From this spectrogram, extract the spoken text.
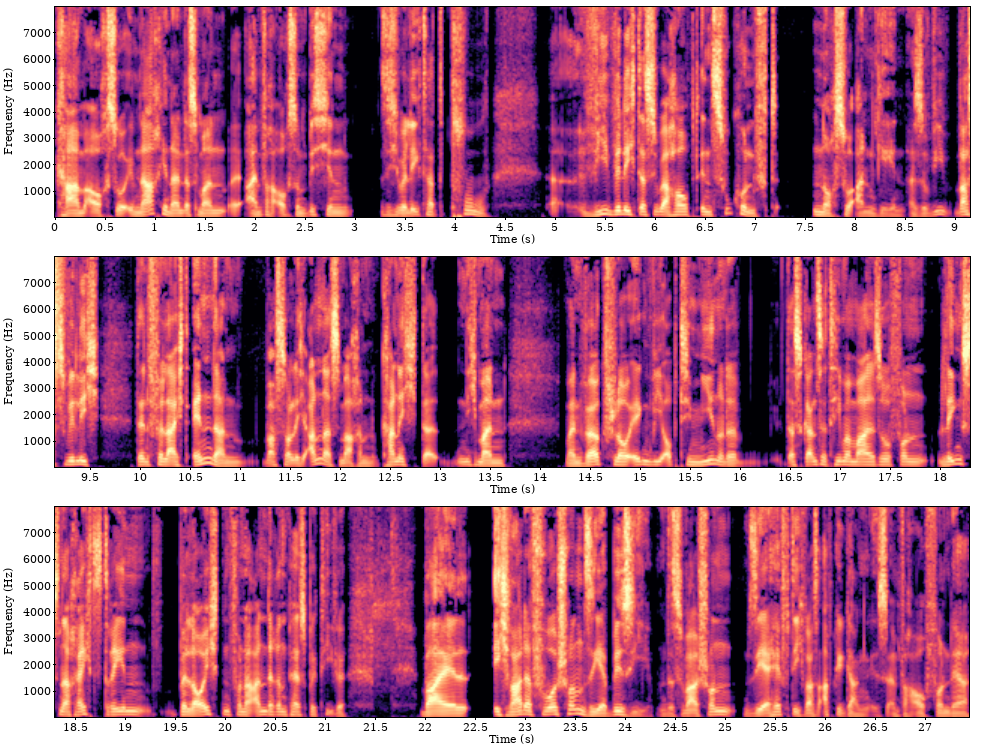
kam, auch so im Nachhinein, dass man äh, einfach auch so ein bisschen sich überlegt hat, puh, äh, wie will ich das überhaupt in Zukunft noch so angehen? Also wie, was will ich denn vielleicht ändern? Was soll ich anders machen? Kann ich da nicht mein, mein Workflow irgendwie optimieren oder das ganze Thema mal so von links nach rechts drehen, beleuchten von einer anderen Perspektive? Weil ich war davor schon sehr busy und es war schon sehr heftig, was abgegangen ist, einfach auch von der,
